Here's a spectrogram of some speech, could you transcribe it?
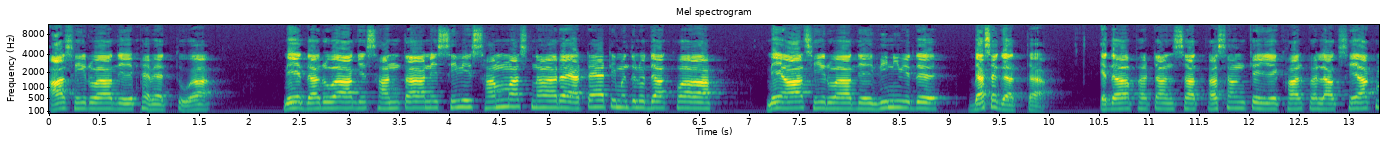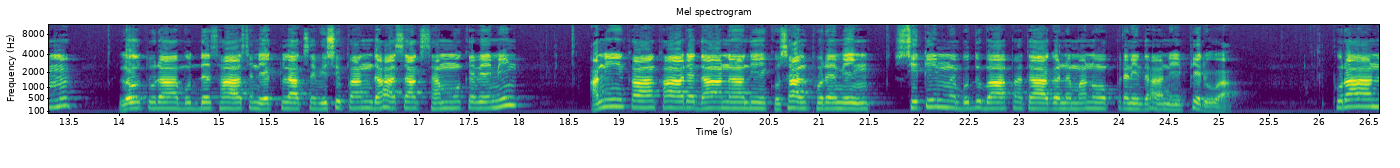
ආශිර්වාදයේ පැවැත්තුවා මේ දරුවාගේ సంతානෙ සිවි සම්මස්නාර ඇට ඇටි මදුළු දක්වා මේ ආශිර්වාදයේ විනිවිද බැසගත්තා. එදා පටන් සත් අසංකේය කල්පලක්ෂයක්ම ලෝතුරා බුද්ධ ශාසන 125000ක් සම්මුඛ වෙමින් අනේකාකාර දානාදී කුසල් පුරමින් සිටින්ම බුදුබා පතාගෙන මනෝ ප්‍රනිධානේ පෙරුවා. පුරාණ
